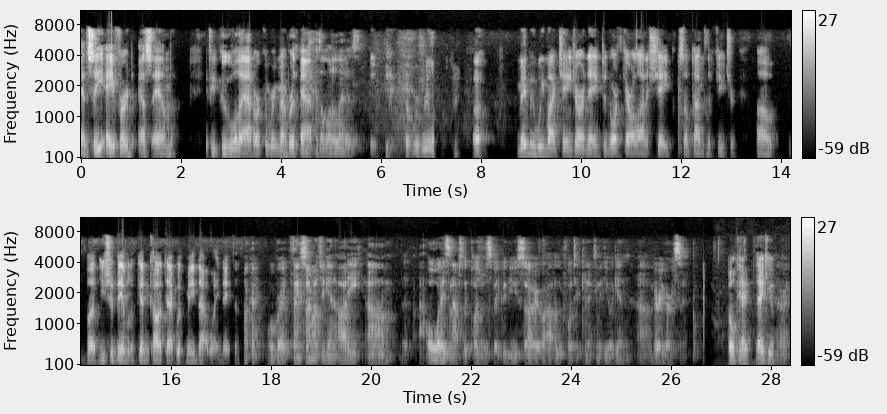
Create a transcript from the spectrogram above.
NC AFERD SM. If you Google that or can remember that, that's a lot of letters. we're really. Uh, maybe we might change our name to North Carolina Shape sometime in the future. Uh, but you should be able to get in contact with me that way, Nathan. Okay, well, great. Thanks so much again, Artie. Um, always an absolute pleasure to speak with you. So uh, I look forward to connecting with you again uh, very, very soon. Okay, thank you. All right.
